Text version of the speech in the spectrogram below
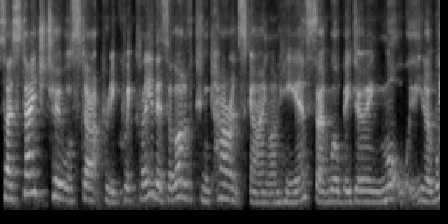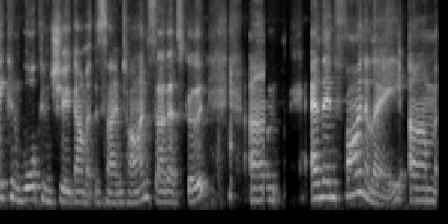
So, stage two will start pretty quickly. There's a lot of concurrence going on here. So, we'll be doing more, you know, we can walk and chew gum at the same time. So, that's good. Um, and then finally, um,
